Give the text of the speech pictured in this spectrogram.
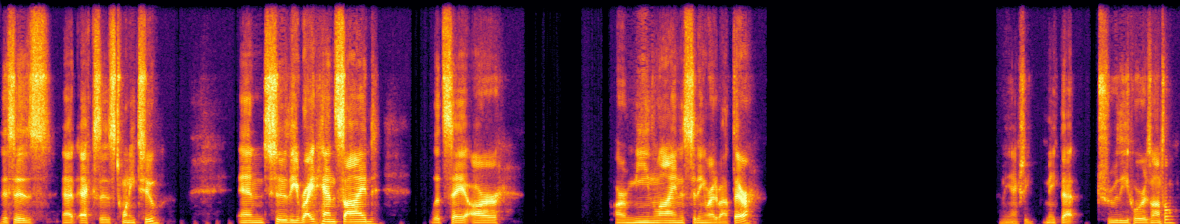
This is at x is 22. And to the right-hand side, let's say our, our mean line is sitting right about there. Let me actually make that truly horizontal.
